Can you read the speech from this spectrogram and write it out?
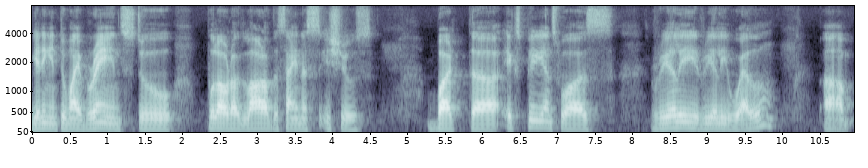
getting into my brains to pull out a lot of the sinus issues. But the experience was really, really well. Um,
